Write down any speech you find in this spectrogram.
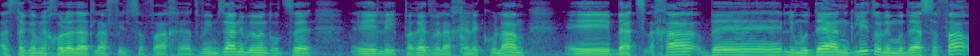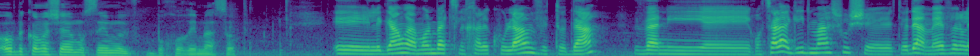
אז אתה גם יכול לדעת להפעיל שפה אחרת. ועם זה אני באמת רוצה אה, להיפרד ולאחל לכולם אה, בהצלחה בלימודי האנגלית או לימודי השפה, או בכל מה שהם עושים ובוחרים לעשות. אה, לגמרי, המון בהצלחה לכולם, ותודה. ואני אה, רוצה להגיד משהו שאתה יודע, מעבר ל...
